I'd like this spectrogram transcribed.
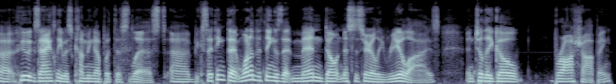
uh, who exactly was coming up with this list? Uh, because I think that one of the things that men don't necessarily realize until they go bra shopping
